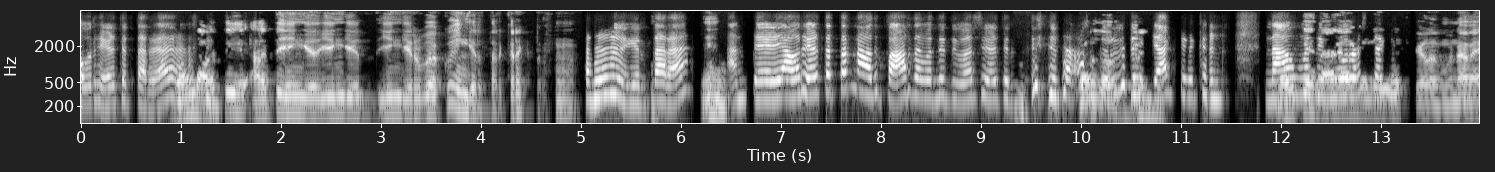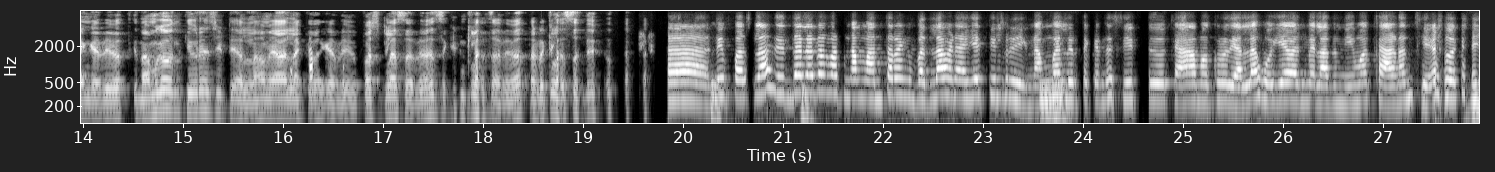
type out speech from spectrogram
ಅವ್ರು ಹೇಳ್ತಿರ್ತಾರ. ಅಳತಿ ಅಳತಿ ಹಿಂಗ ಹಿಂಗ ಹಿಂಗ ಇರ್ಬೇಕು ಹಿಂಗಿರ್ತಾರ ಕರೆಕ್ಟ್. ಇರ್ತಾರ. ಅಂತೇಳಿ ಅವ್ರು ಹೇಳ್ತಿರ್ತಾರ ನಾವ್ ಅದು ಪಾರ್ದ ಒಂದೇ ದಿವಸ ಹೇಳ್ತಿರ್ತೀವಿ. ಯಾಕೆ ತಿಳ್ಕೊಂಡ್ ನಾವು ನಾವ್ ಹೆಂಗ್ ಅದೀವಿ ನಮ್ಗ ಒಂದ್ ಕ್ಯೂರಿಯಾಸಿಟಿ ಅಲ್ಲ ನಾವ್ ಯಾವ ಲೆಕ್ಕದಾಗ ಅದೀವಿ ಫಸ್ಟ್ ಕ್ಲಾಸ್ ಅದೇವ ಸೆಕೆಂಡ್ ಕ್ಲಾಸ್ ಅದೇವ ಥರ್ಡ್ ಕ್ಲಾಸ್ ಅದೇವ? ನೀವ್ ಫಸ್ಟ್ ಕ್ಲಾಸ್ ಇದ್ದಲ್ಲ ಮತ್ ನಮ್ ಅಂತರಂಗ ಬದಲಾವಣೆ ಆಗೇತಿಲ್ರಿ. ಈಗ ನಮ್ಮಲ್ಲಿ ಇರ್ತಕ್ಕಂಥ ಸಿಟ್ಟು ಕಾಮ ಕ್ರೋಧ ಎಲ್ಲಾ ಹೋಗ್ಯಾವ ಅಂದ್ಮೇಲೆ ಅದು ನೀವ ಕಾರಣ ಅಂತ ಹೇಳ್ಬೇಕಾಗಿತ್ರಿ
